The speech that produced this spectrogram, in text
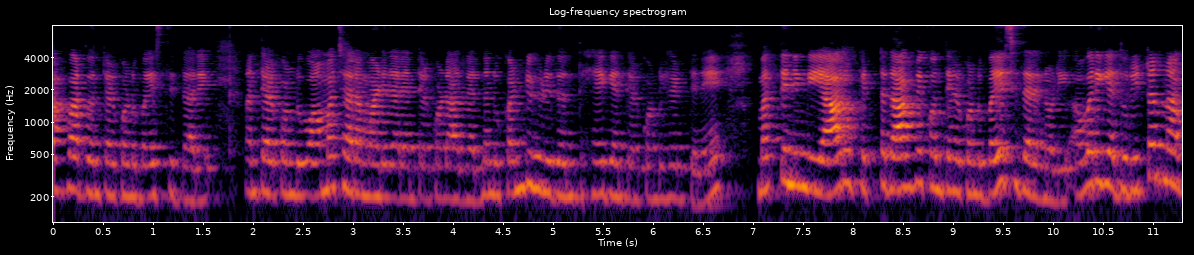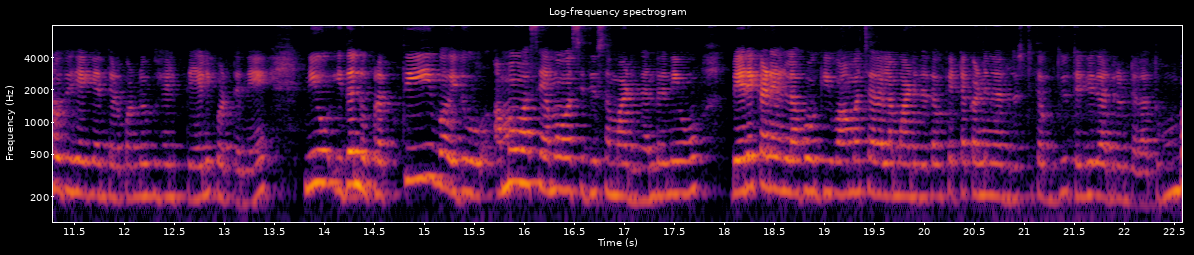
ಆಗಬಾರ್ದು ಅಂತ ಹೇಳ್ಕೊಂಡು ಬಯಸ್ತಿದ್ದಾರೆ ಅಂತ ಹೇಳ್ಕೊಂಡು ವಾಮಾಚಾರ ಮಾಡಿದ್ದಾರೆ ಅಂತ ಹೇಳ್ಕೊಂಡು, ಆದರೆ ಅದನ್ನು ಕಂಡು ಹಿಡಿದು ಅಂತ ಹೇಗೆ ಅಂತ ಹೇಳ್ಕೊಂಡು ಹೇಳ್ತೇನೆ. ಮತ್ತೆ ನಿಮಗೆ ಯಾರು ಕೆಟ್ಟದಾಗಬೇಕು ಅಂತ ಹೇಳ್ಕೊಂಡು ಬಯಸಿದ್ದಾರೆ ನೋಡಿ, ಅವರಿಗೆ ಅದು ರಿಟರ್ನ್ ಆಗೋದು ಹೇಗೆ ಅಂತ ಹೇಳ್ಕೊಂಡು ಹೇಳಿ ಹೇಳಿಕೊಡ್ತೇನೆ. ನೀವು ಇದನ್ನು ಪ್ರತಿ ಇದು ಅಮಾವಾಸ್ಯೆ ಅಮಾವಾಸ್ಯೆ ದಿವಸ ಮಾಡಿದರೆ, ಅಂದರೆ ನೀವು ಬೇರೆ ಕಡೆ ಎಲ್ಲ ಹೋಗಿ ವಾಮಾಚಾರ ಎಲ್ಲ ಮಾಡಿದರೆ ಅಥವಾ ಕೆಟ್ಟ ಕಣ್ಣಿನ ದೃಷ್ಟಿ ತೆಗೆದು ತೆಗೆಯೋದಾದ್ರೆ ಉಂಟಲ್ಲ, ತುಂಬ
